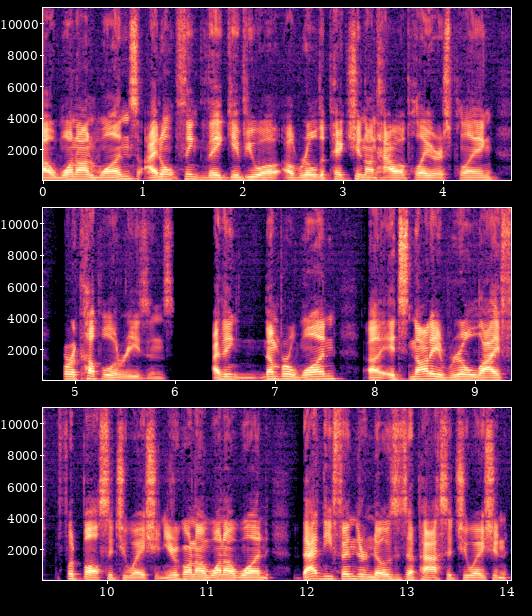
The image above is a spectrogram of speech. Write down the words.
uh, one-on-ones. I don't think they give you a, a real depiction on how a player is playing for a couple of reasons. I think number one, uh, it's not a real life football situation. You're going on one on one. That defender knows it's a pass situation.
